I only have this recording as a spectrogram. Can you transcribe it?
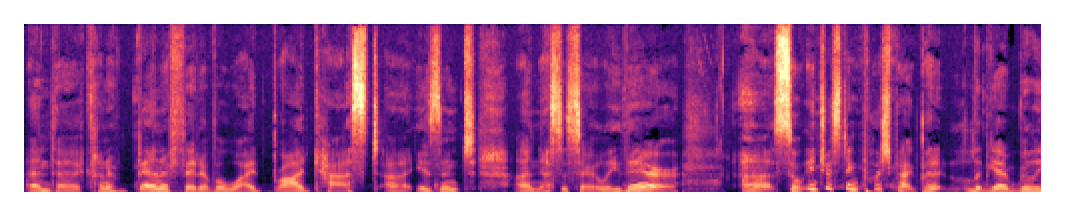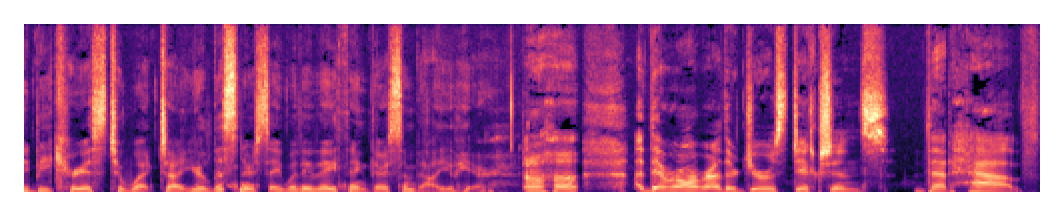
and the kind of benefit of a wide broadcast uh, isn't uh, necessarily there. Uh, so interesting pushback, but Libby, I'd really be curious to what uh, your listeners say, whether they think there's some value here. Uh huh. There are other jurisdictions that have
